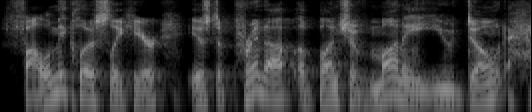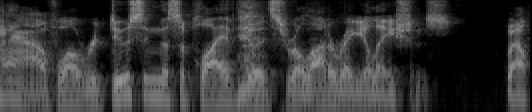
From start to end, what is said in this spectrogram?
follow me closely here, is to print up a bunch of money you don't have while reducing the supply of goods through a lot of regulations. Well,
